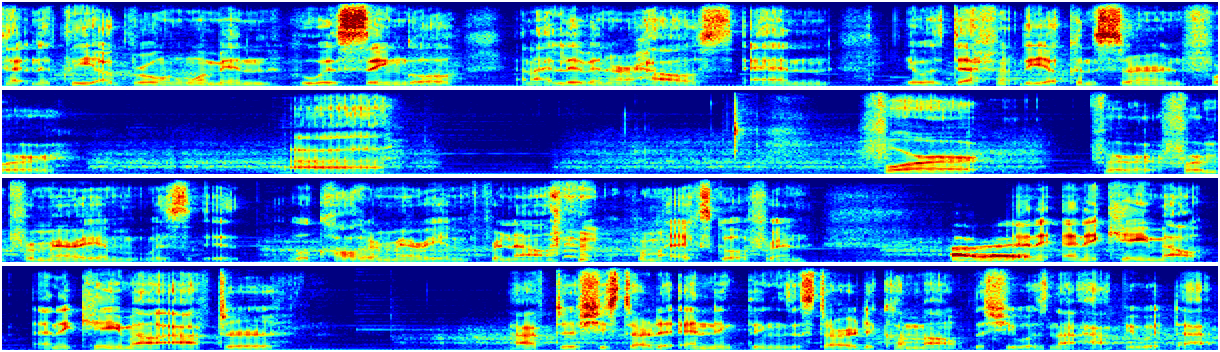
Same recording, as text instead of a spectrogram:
technically a grown woman who is single and I live in her house and it was definitely a concern for uh for for for for Miriam was it, we'll call her Miriam for now for my ex-girlfriend All right. and it, and it came out and it came out after after she started ending things it started to come out that she was not happy with that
